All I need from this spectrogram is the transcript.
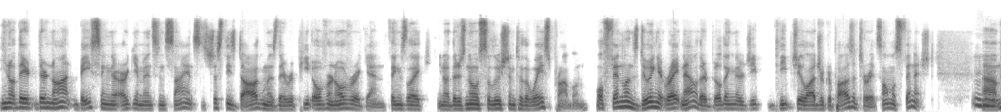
you know they're they're not basing their arguments in science. It's just these dogmas they repeat over and over again. Things like you know there's no solution to the waste problem. Well, Finland's doing it right now. They're building their deep, deep geologic repository. It's almost finished. Mm-hmm. Um,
